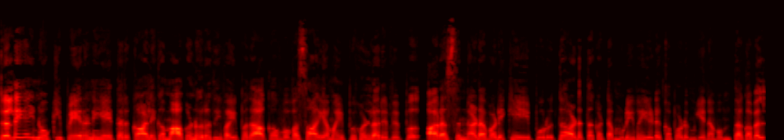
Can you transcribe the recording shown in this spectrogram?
டெல்லியை நோக்கி பேரணியை தற்காலிகமாக நிறுத்தி வைப்பதாக விவசாய அமைப்புகள் அறிவிப்பு. அரசு நடவடிக்கையை பொறுத்து அடுத்த கட்ட முடிவு எடுக்கப்படும் எனவும் தகவல்.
